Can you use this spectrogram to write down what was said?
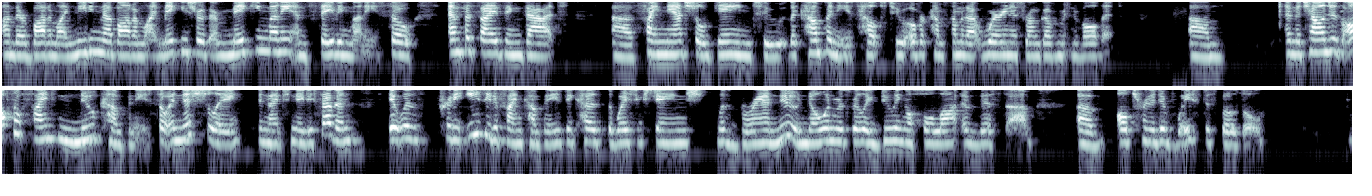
on their bottom line, meeting that bottom line, making sure they're making money and saving money. So emphasizing that uh, financial gain to the companies helps to overcome some of that wariness around government involvement. Um, and the challenge is also finding new companies. So initially in 1987, it was pretty easy to find companies because the waste exchange was brand new. No one was really doing a whole lot of this uh, alternative waste disposal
